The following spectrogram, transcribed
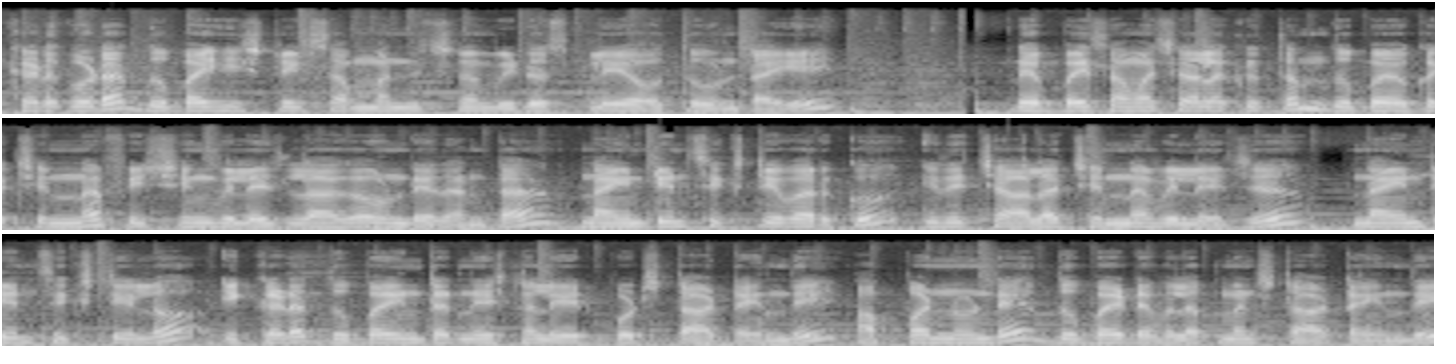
ఇక్కడ కూడా దుబాయ్ హిస్టరీకి సంబంధించిన వీడియోస్ ప్లే అవుతూ ఉంటాయి. డెబ్బై సంవత్సరాల క్రితం దుబాయ్ ఒక చిన్న ఫిషింగ్ విలేజ్ లాగా ఉండేదంట. నైన్టీన్ సిక్స్టీ వరకు ఇది చాలా చిన్న విలేజ్ నైన్టీన్ సిక్స్టీలో ఇక్కడ దుబాయ్ ఇంటర్నేషనల్ ఎయిర్పోర్ట్ స్టార్ట్ అయింది. అప్పటి నుండే దుబాయ్ డెవలప్మెంట్ స్టార్ట్ అయింది.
